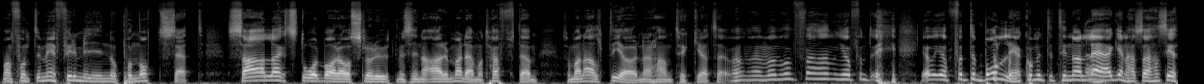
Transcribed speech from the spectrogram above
man får inte med Firmino på något sätt. Salah står bara och slår ut med sina armar där mot höften, som han alltid gör när han tycker att så här, "Vad- fan, jag får, inte, jag, jag får inte bollen, jag kommer inte till några lägen. Alltså, han, ser,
